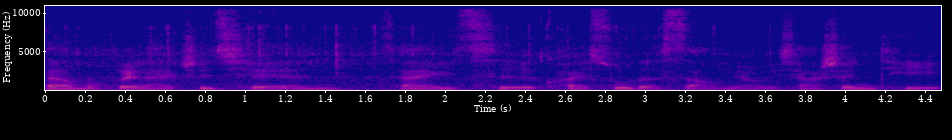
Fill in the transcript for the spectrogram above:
在我们回来之前，再一次快速的扫描一下身体。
